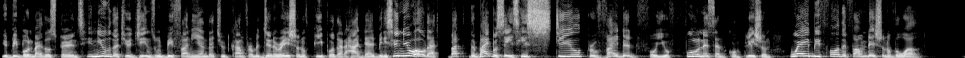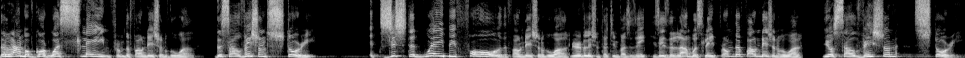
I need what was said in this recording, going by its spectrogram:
you'd be born by those parents. He knew that your genes would be funny and that you'd come from a generation of people that had diabetes. He knew all that. But the Bible says He still provided for your fullness and completion way before the foundation of the world. The Lamb of God was slain from the foundation of the world. The salvation story existed way before the foundation of the world. In Revelation 13, verses 8, he says, The Lamb was slain from the foundation of the world. Your salvation story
